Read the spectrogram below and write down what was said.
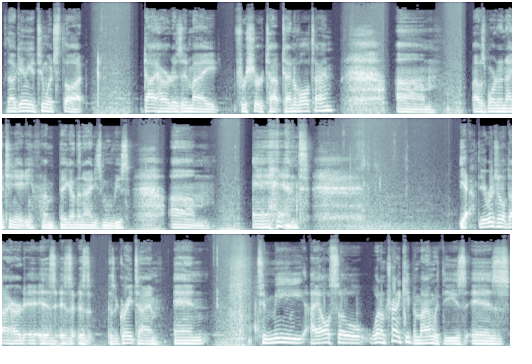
Without giving it too much thought, Die Hard is in my for sure top ten of all time. Um, I was born in 1980. I'm big on the 90s movies, um, and yeah, the original Die Hard is is is is a great time, and to me, I also what I'm trying to keep in mind with these is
